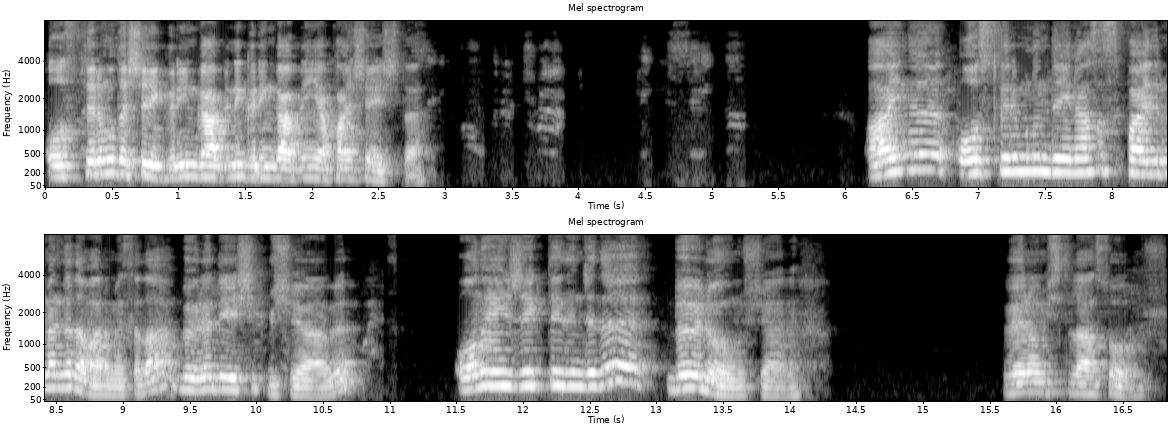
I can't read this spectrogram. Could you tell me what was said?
Oz serumu da şey Green Goblin'i Green Goblin yapan şey işte. Aynı Oz serumunun DNA'sı Spider-Man'de de var mesela. Böyle değişik bir şey abi. Onu enjekte edince de böyle olmuş yani. Venom istilası olmuş.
